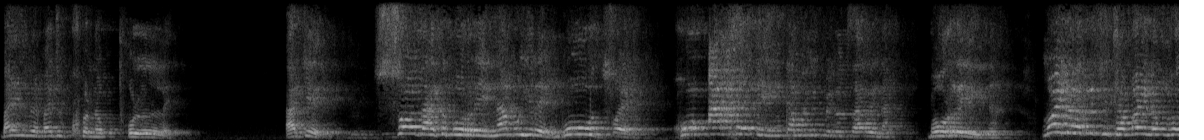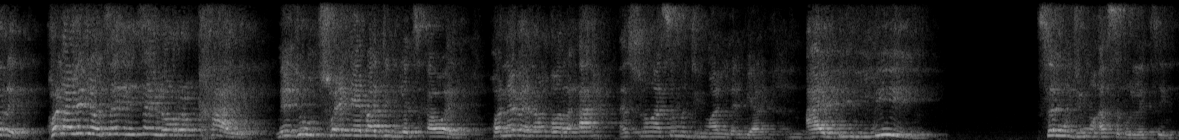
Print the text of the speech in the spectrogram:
ba ire ba di kgonopholle ake so that borena bo ireng botswe go age eng ka mo dipelo tsa rena? Borena. Mo e leng gore fitlha mo e leng gore go na le dilo tse ding tse e leng gore kgale ne di o tshwenye ba diboletse ka wena. Gone beneng gore ah, a as long as modimo a lleng bjang? I believe se modimo a se boletseng.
